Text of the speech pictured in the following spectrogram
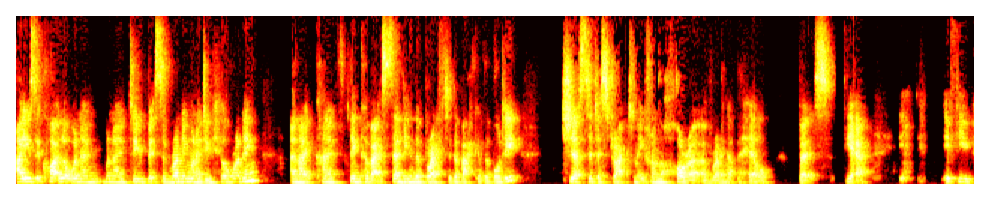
I use it quite a lot when I'm when I do bits of running, when I do hill running, and I kind of think about sending the breath to the back of the body, just to distract me from the horror of running up a hill. But yeah, if you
